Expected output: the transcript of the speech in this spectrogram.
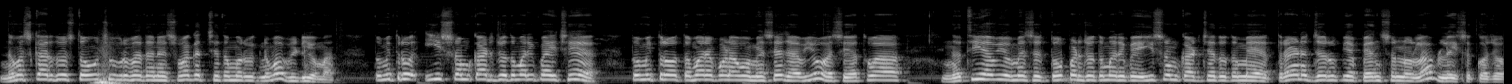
નમસ્કાર દોસ્તો, હું છું પ્રભાત અને સ્વાગત છે તમારું એક નવા વિડીયોમાં. તો મિત્રો, ઈ શ્રમ કાર્ડ જો તમારી પાસે છે, તો મિત્રો, તમારે પણ આવો મેસેજ આવ્યો હશે અથવા નથી આવ્યો મેસેજ તો પણ જો તમારી પાસે ઈ શ્રમ કાર્ડ છે, તો તમે ત્રણ હજાર રૂપિયા પેન્શનનો લાભ લઈ શકો છો.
